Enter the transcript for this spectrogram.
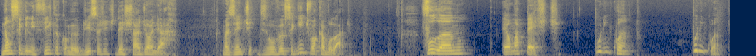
Não significa, como eu disse, a gente deixar de olhar, mas a gente desenvolver o seguinte vocabulário: Fulano é uma peste, por enquanto. Por enquanto.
